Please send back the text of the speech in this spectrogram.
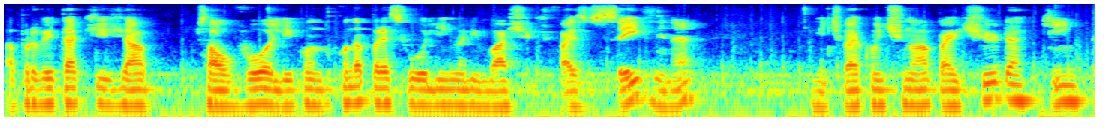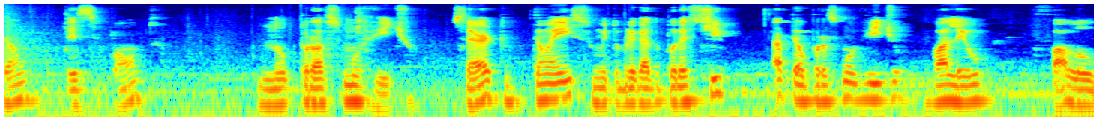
Aproveitar que já salvou ali, quando, quando aparece o olhinho ali embaixo que faz o save, né? A gente vai continuar a partir daqui então, desse ponto, no próximo vídeo, certo? Então é isso, muito obrigado por assistir, até o próximo vídeo, valeu, falou!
